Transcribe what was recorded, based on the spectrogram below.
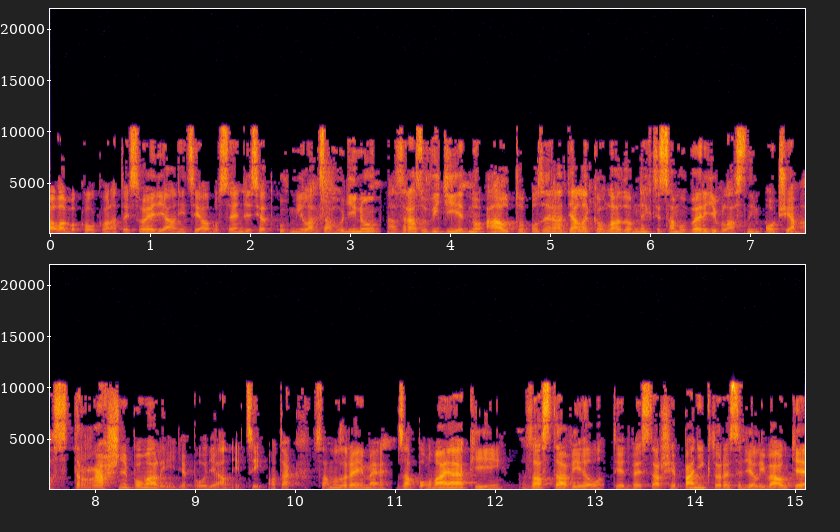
alebo koľko na tej svojej diálnici, alebo 70 v milách za hodinu a zrazu vidí jedno auto, pozerá ďalekohľadom, nechce sa mu veriť vlastným očiam a strašne pomaly ide po diálnici. No tak samozrejme zapol majáky, zastavil tie dve staršie pani, ktoré sedeli v aute,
